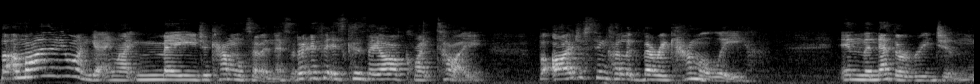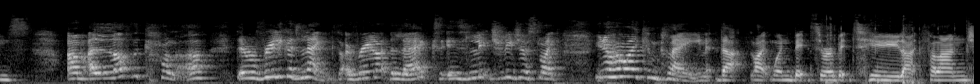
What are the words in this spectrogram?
But am I the only one getting, like, major camel toe in this? I don't know if it is because they are quite tight, but I just think I look very camel-y in the nether regions. Um, I love the colour. They're a really good length. I really like the legs. It's literally just like, you know how I complain that like when bits are a bit too like phalange?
